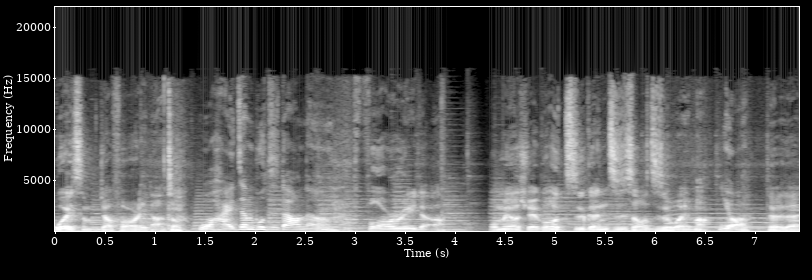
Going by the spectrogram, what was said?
为什么叫佛罗里达州我还真不知道呢。佛罗里达我们有学过字根、字首、字尾吗，有对不对？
